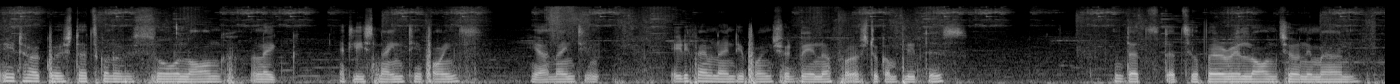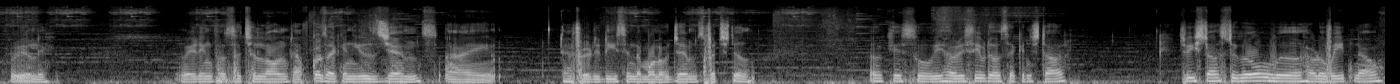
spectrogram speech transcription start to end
Eight hour quest that's gonna be so long, like at least 90 points. Yeah, 19, 85 90 points should be enough for us to complete this. That's that's a very long journey, man. Really waiting for such a long time. Of course, I can use gems. I have pretty decent amount of gems, but still. Okay, so we have received our second star. Three stars to go. We'll have to wait now.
